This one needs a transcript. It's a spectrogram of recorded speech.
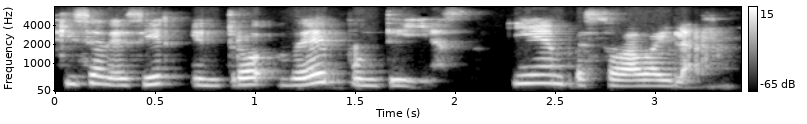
quise decir entró de puntillas y empezó a bailar.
